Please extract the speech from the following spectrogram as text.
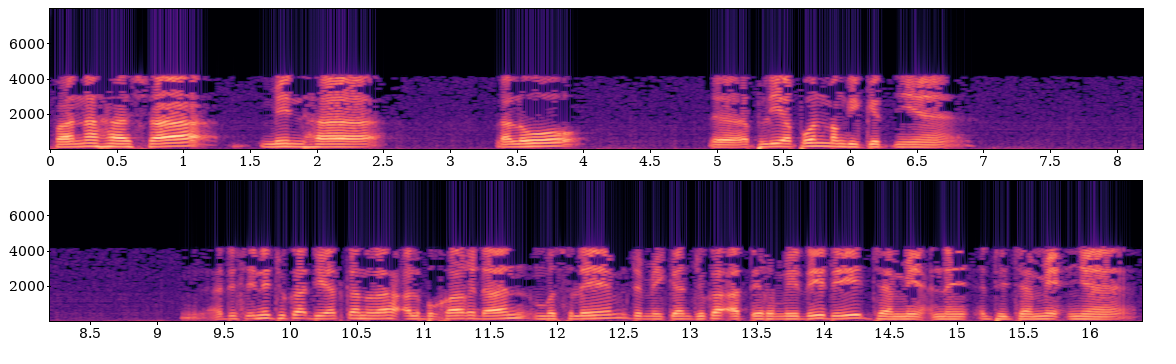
Fanahasa minha lalu ya, beliau pun menggigitnya. Hadis ini juga diatkan oleh Al-Bukhari dan Muslim. Demikian juga At-Tirmidzi di jami' di jami'nya.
